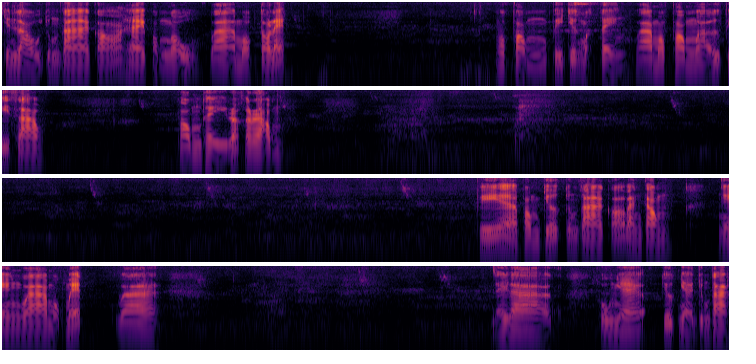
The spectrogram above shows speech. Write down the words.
Trên lầu chúng ta có hai phòng ngủ và một toilet một phòng phía trước mặt tiền và một phòng ở phía sau. Phòng thì rất là rộng. Phía à, phòng trước chúng ta có ban công ngang qua một mét và đây là khu nhà trước nhà chúng ta.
